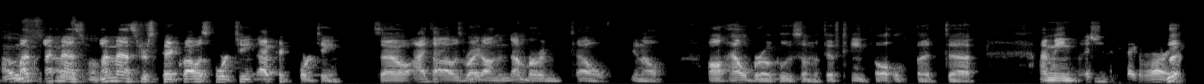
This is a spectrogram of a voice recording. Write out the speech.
I was my, I my, was master, my master's pick I was 14 I picked 14 so I thought I was right on the number until you know all hell broke loose on the 15th hole but uh I mean They should take Rory. Look-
